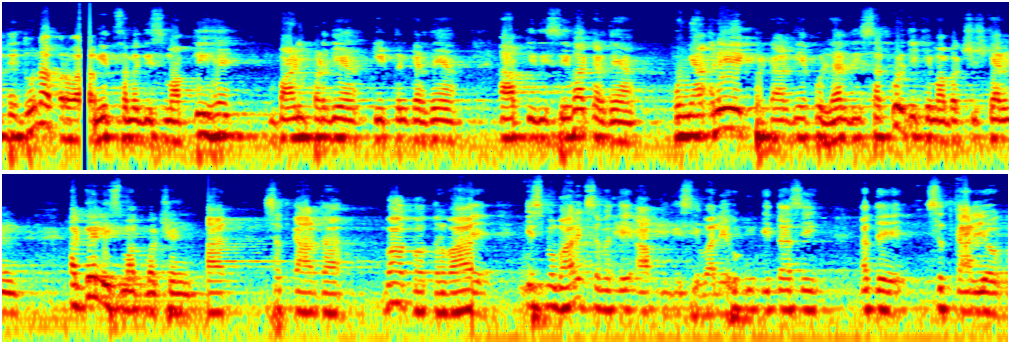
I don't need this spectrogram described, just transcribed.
ਅਤੇ ਦੋਨਾਂ ਪਰਿਵਾਰ ਗੀਤ ਸਮੇਂ ਦੀ ਸਮਾਪਤੀ ਹੈ। ਬਾਣੀ ਪੜ੍ਹਦੇ ਹਾਂ, ਕੀਰਤਨ ਕਰਦੇ ਹਾਂ, ਆਪ ਜੀ ਦੀ ਸੇਵਾ ਕਰਦੇ ਹਾਂ। ਹੋਈਆਂ ਅਨੇਕ ਪ੍ਰਕਾਰ ਦੀਆਂ ਭੁੱਲਾਂ ਦੀ ਸਤਿਗੁਰ ਜੀ ਖਿਮਾ ਬਖਸ਼ਿਸ਼ ਕਰਨ ਅੱਗੇ ਲਈ ਸਮਤ ਬਖਸ਼ਣ ਸਤਕਾਰ ਦਾ ਬਹੁਤ ਬਹੁਤ ਧੰਨਵਾਦ ਇਸ ਮੁਬਾਰਕ ਸਮੇਂ ਤੇ ਆਪ ਜੀ ਦੀ ਸੇਵਾ ਲਈ ਹੁਕਮ ਕੀਤਾ ਸੀ ਅਤੇ ਸਤਕਾਰਯੋਗ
